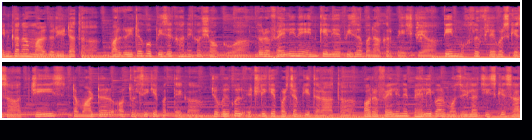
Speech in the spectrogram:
इनका नाम मार्गरीटा था। मार्गरीटा को पिज्जा खाने का शौक हुआ। तो रफेली ने इनके लिए पिज्जा बनाकर पेश किया। तीन मुख्तलिफ़ फ्लेवर्स के साथ चीज़ टमाटर और तुलसी के पत्ते का, जो बिल्कुल इटली के परचम की तरह था और रफेली ने पहली बार मोजिला चीज़ के साथ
